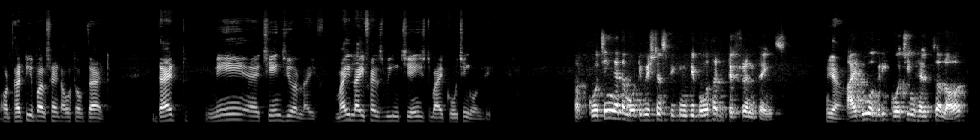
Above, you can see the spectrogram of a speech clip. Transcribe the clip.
or 30% out of that that may uh, change your life my life has been changed by coaching only Uh, coaching and the motivational speaking, they both are different things. Yeah. I do agree coaching helps a lot,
